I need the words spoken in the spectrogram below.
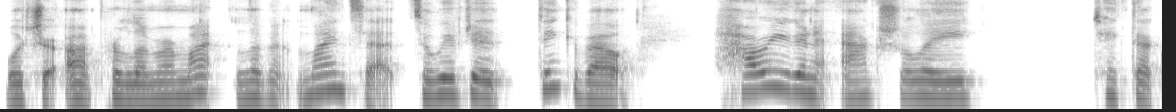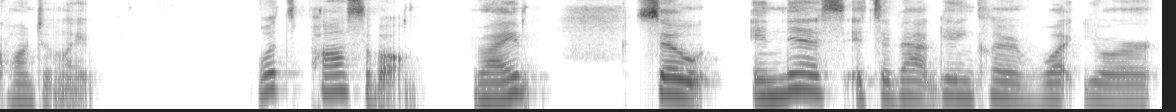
what's your upper limit mindset. So, we have to think about how are you going to actually take that quantum leap? What's possible, right? So, in this, it's about getting clear of what your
